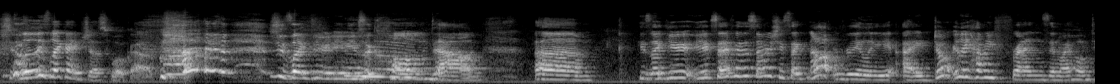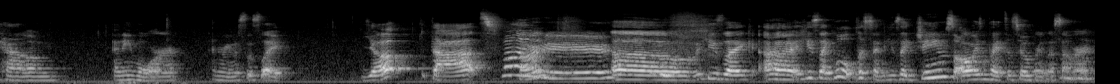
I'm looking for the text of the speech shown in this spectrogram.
She, Lily's like, I just woke up. She's like, dude, you need to calm down. Um, he's like, you you excited for the summer? She's like, not really. I don't really have any friends in my hometown anymore. And Remus is like, yup, that's fine. party. Oh, he's like, uh, he's like, well, listen, he's like, James always invites us over in the summer,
